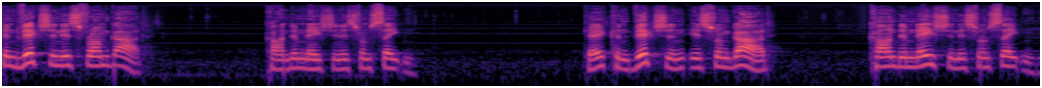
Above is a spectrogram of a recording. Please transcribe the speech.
Conviction is from God, condemnation is from Satan. Okay, conviction is from God, condemnation is from Satan.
